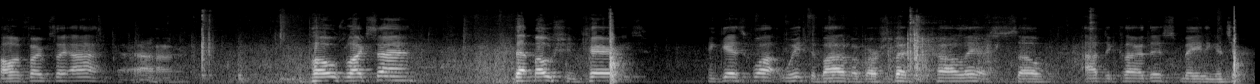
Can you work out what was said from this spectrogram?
All in favor, say aye. Opposed, like sign. That motion carries. And guess what? We're at the bottom of our special call list, so I declare this meeting adjourned.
